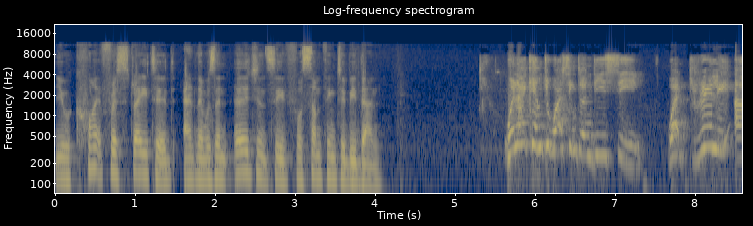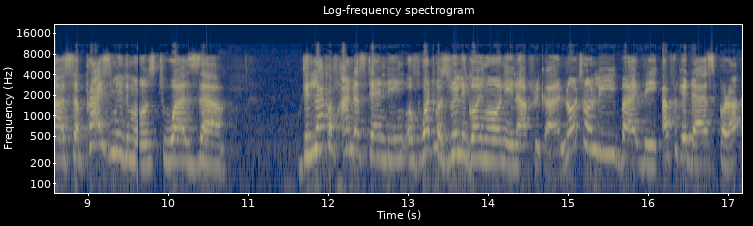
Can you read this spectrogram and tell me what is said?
you were quite frustrated and there was an urgency for something to be done. When I came to Washington, D.C., what really uh, surprised me the most was uh, the lack of understanding of what was really going on in Africa, not only by the African diaspora,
